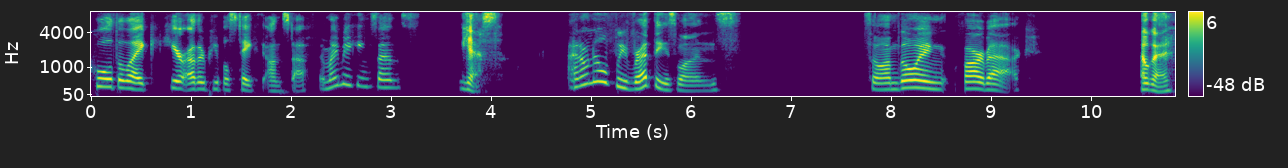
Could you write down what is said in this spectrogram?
cool to like hear other people's take on stuff. Am I making sense? Yes. I don't know if we've read these ones. So I'm going far back. Okay.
